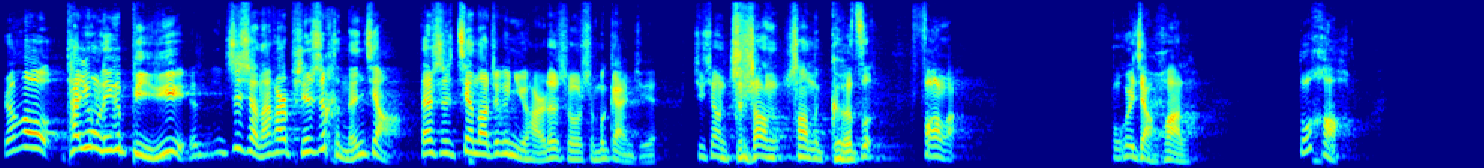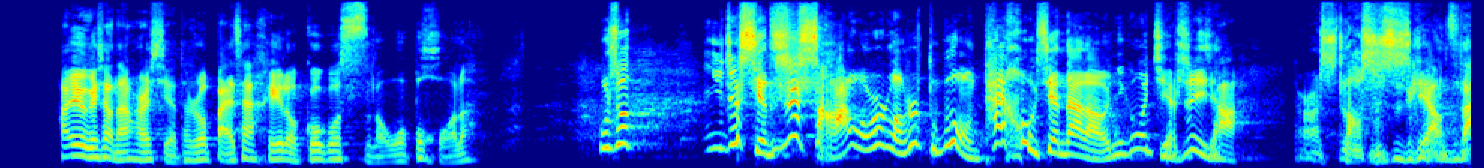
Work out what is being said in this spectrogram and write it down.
然后他用了一个比喻：这小男孩平时很能讲，但是见到这个女孩的时候，什么感觉？就像纸上上的格子方了，不会讲话了，多好。还有个小男孩写，他说：“白菜黑了，蝈蝈死了，我不活了。”我说：“你这写的是啥？”我说：“老师读不懂，太后现代了，你跟我解释一下。”他说：“老师是这个样子的。”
